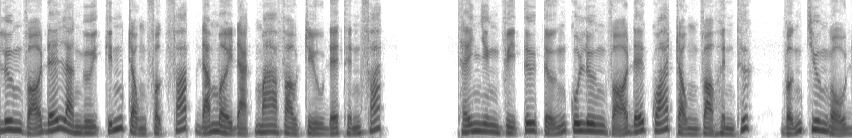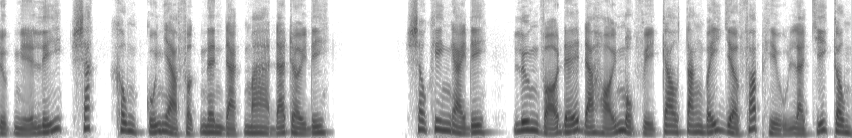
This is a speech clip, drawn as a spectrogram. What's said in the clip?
Lương Võ Đế là người kính trọng Phật Pháp đã mời Đạt Ma vào triều để thỉnh Pháp. Thế nhưng vì tư tưởng của Lương Võ Đế quá trọng vào hình thức, vẫn chưa ngộ được nghĩa lý, sắc, không của nhà Phật nên Đạt Ma đã rời đi. Sau khi ngài đi, Lương Võ Đế đã hỏi một vị cao tăng bấy giờ pháp hiệu là Chí Công,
